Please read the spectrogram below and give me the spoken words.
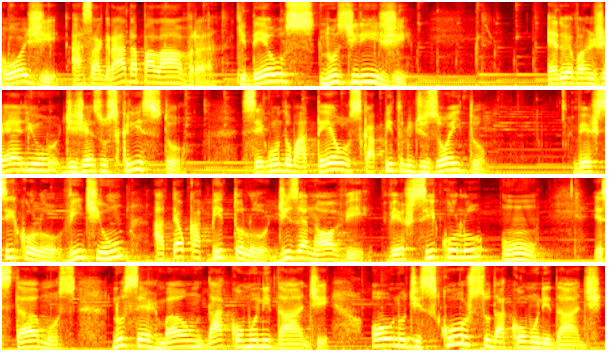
Hoje, a sagrada palavra que Deus nos dirige é do Evangelho de Jesus Cristo, segundo Mateus, capítulo 18 versículo 21 até o capítulo 19, versículo 1. Estamos no sermão da comunidade ou no discurso da comunidade,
